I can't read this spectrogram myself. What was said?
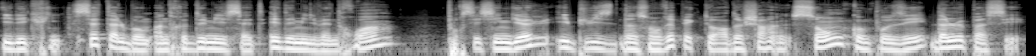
il écrit 7 albums entre 2007 et 2023. Pour ses singles, il puise dans son répertoire de chansons composées dans le passé.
